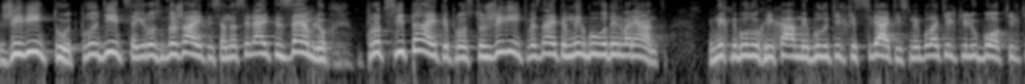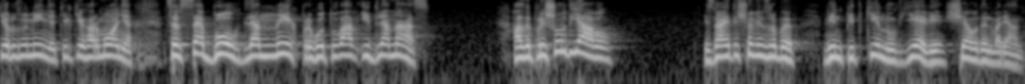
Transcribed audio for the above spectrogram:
живіть тут, плодіться і розмножайтеся, населяйте землю, процвітайте просто, живіть. Ви знаєте, в них був один варіант. В них не було гріха, в них була тільки святість, в них була тільки любов, тільки розуміння, тільки гармонія. Це все Бог для них приготував і для нас. Але прийшов диявол. І знаєте, що він зробив? Він підкинув Єві ще один варіант.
